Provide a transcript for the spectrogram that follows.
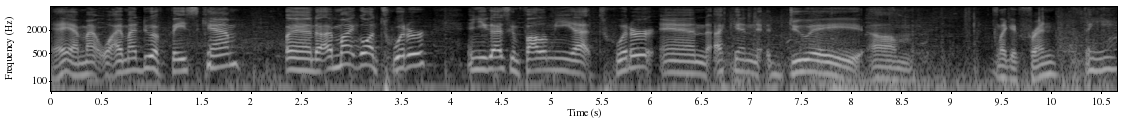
hey, I might I might do a face cam. And I might go on Twitter. And you guys can follow me at Twitter. And I can do a, um, like a friend thingy.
